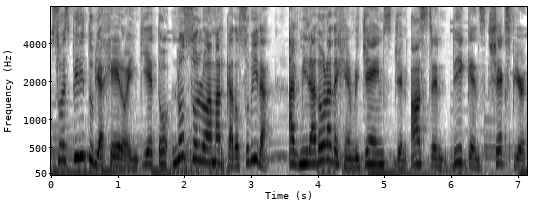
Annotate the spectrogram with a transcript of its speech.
Su espíritu viajero e inquieto no solo ha marcado su vida, Admiradora de Henry James, Jane Austen, Dickens, Shakespeare,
